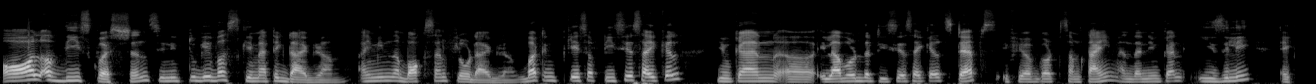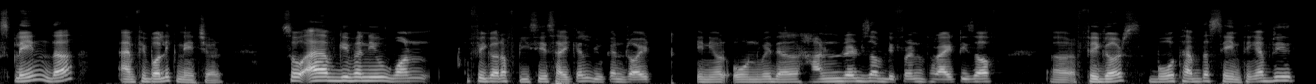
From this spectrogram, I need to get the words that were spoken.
all of these questions you need to give a schematic diagram. I mean the box and flow diagram. But in case of tca cycle you can uh, elaborate the tca cycle steps if you have got some time and then you can easily explain the amphibolic nature. So i have given you one figure of tca cycle. You can draw it in your own way. There are hundreds of different varieties of uh, figures both have the same thing every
